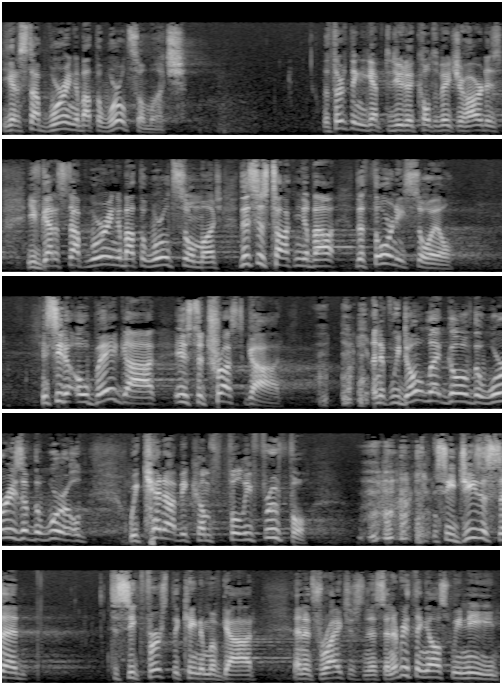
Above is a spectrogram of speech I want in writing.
you got to stop worrying about the world so much. The third thing you have to do to cultivate your heart is you've got to stop worrying about the world so much. This is talking about the thorny soil. You see, to obey God is to trust God. And if we don't let go of the worries of the world, we cannot become fully fruitful. You see, Jesus said to seek first the kingdom of God and its righteousness, and everything else we need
